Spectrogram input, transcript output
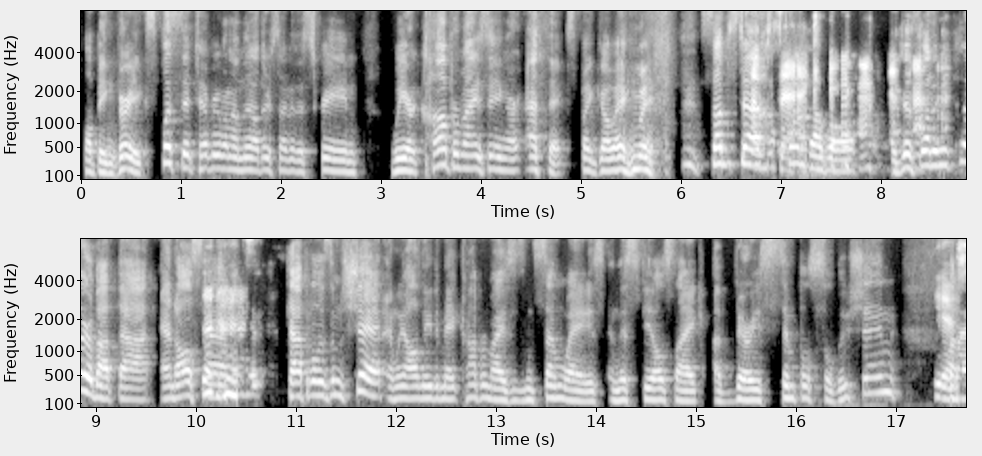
while being very explicit to everyone on the other side of the screen. We are compromising our ethics by going with Substack. level. I just want to be clear about that. And also capitalism shit and we all need to make compromises in some ways. And this feels like a very simple solution, but I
